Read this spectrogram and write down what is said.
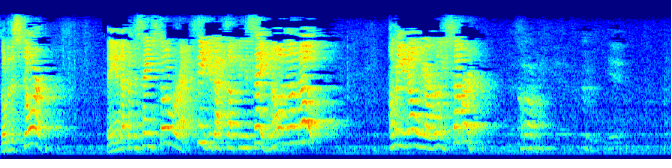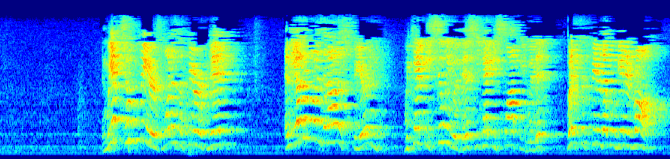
Go to the store. They end up at the same store we're at. Steve, you got something to say. No, no, no. How many of you know we are really stubborn? And we have two fears. One is the fear of men, and the other one is an honest fear, and we can't be silly with this, you can't be sloppy with it, but it's the fear that we'll get it wrong.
